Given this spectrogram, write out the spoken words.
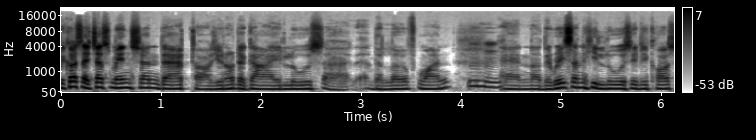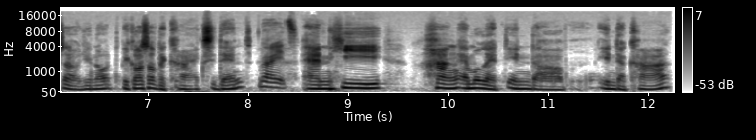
because I just mentioned that uh, you know the guy lose uh, the loved one, and uh, the reason he lose is because uh, you know because of the car accident, right. and he hung amulet in the in the car.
